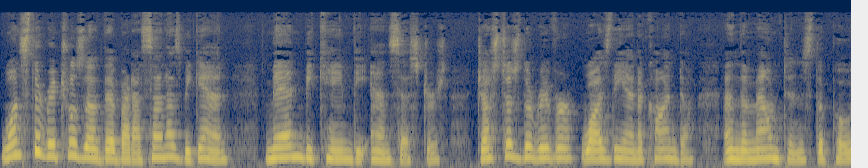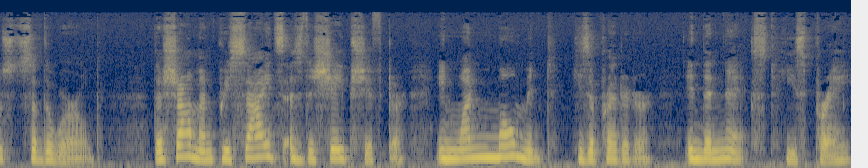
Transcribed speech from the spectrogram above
Once the rituals of the Barasanas began, men became the ancestors, just as the river was the anaconda and the mountains the posts of the world. The shaman presides as the shapeshifter. In one moment, he's a predator, in the next, he's prey.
